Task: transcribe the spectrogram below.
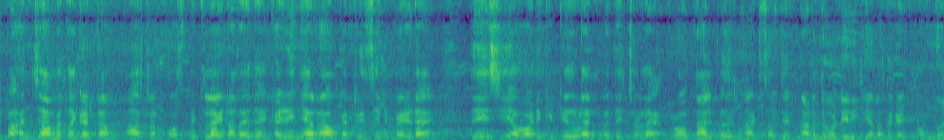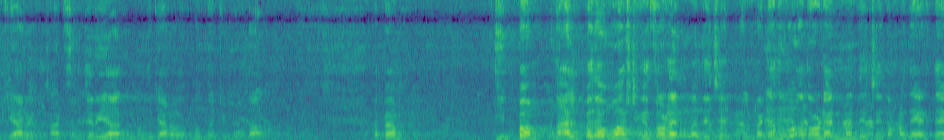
ഇപ്പോൾ അഞ്ചാമത്തെ ഘട്ടം ആസ്റ്റർ ഹോസ്പിറ്റലായിട്ട് അതായത് കഴിഞ്ഞ റോക്കറ്റ് സിനിമയുടെ ദേശീയ അവാർഡ് കിട്ടിയതോടനുബന്ധിച്ചുള്ള നാൽപ്പത് ഹാർട്ട് സർജറി നടന്നുകൊണ്ടിരിക്കുകയാണ്. അത് കഴിയുമ്പോൾ മുന്നൂറ്റി ആറ് ഹാർട്ട് സർജറി ആകും മുന്നൂറ്റി അറുപത് മുന്നൂറ്റി മൂന്നാകും അപ്പം ഇപ്പം നാൽപ്പതാം വാർഷികത്തോടനുബന്ധിച്ച് മറ്റത് അതോടനുബന്ധിച്ച് നമ്മൾ നേരത്തെ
